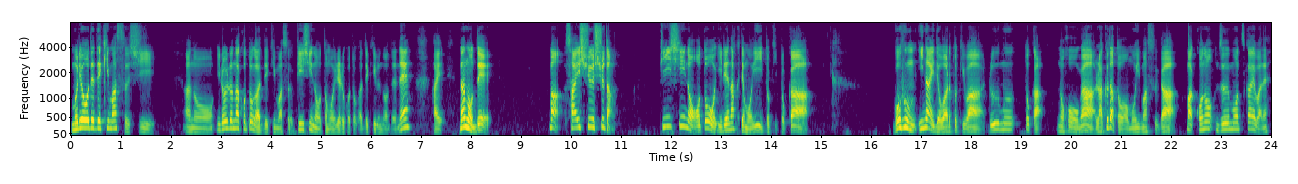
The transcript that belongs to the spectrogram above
無料でできますし、あの、いろいろなことができます。PC の音も入れることができるのでね。はい。なので、まあ、最終手段。PC の音を入れなくてもいい時とか、5分以内で終わるときは、 Loom とかの方が楽だとは思いますが、まあ、この Zoom を使えばね、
